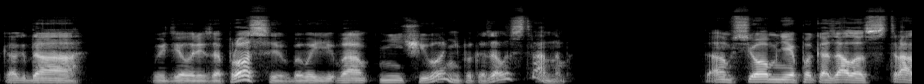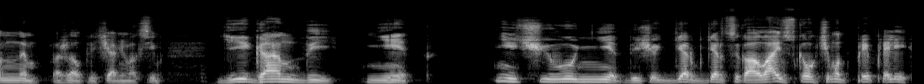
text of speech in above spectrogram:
Когда вы делали запросы в БВИ, вам ничего не показалось странным? — Там все мне показалось странным, — пожал плечами Максим. — Гиганды нет. Ничего нет, да еще герб герцога Алайского к чему-то приплели.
